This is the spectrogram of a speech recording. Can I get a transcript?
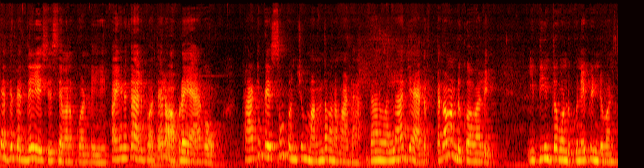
పెద్ద పెద్ద వేసేసామనుకోండి పైన కాలిపోతే లోపల ఏగవు. తాటి పేసం కొంచెం మందం అనమాట దానివల్ల జాగ్రత్తగా వండుకోవాలి. ఇది దీంతో వండుకునే పిండి వంట.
